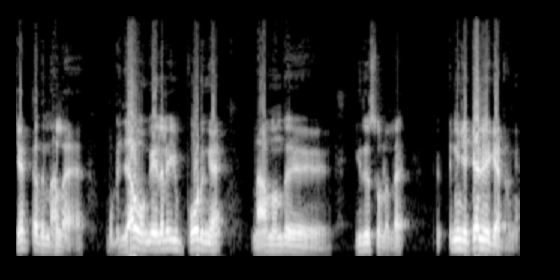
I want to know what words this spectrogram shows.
கேட்டதுனால முடிஞ்சா உங்க இதுலயும் போடுங்க. நான் வந்து இது சொல்லல. நீங்க கேள்வி கேட்டுருங்க.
